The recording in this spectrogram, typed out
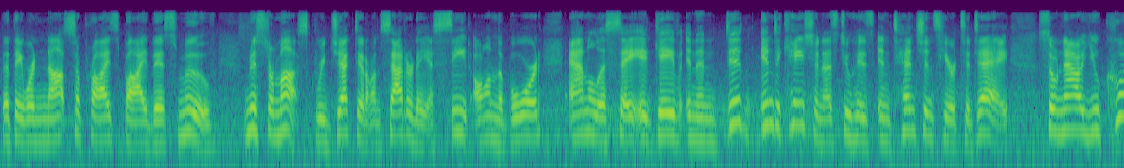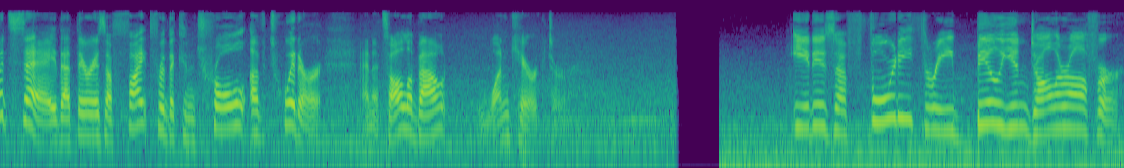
that they were not surprised by this move. Mr. Musk rejected on Saturday a seat on the board. Analysts say it gave an indi indication as to his intentions here today. So now you could say that there is a fight for the control of Twitter, and it's all about one character. It is a $43 billion offer,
